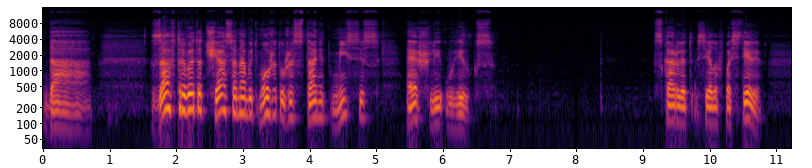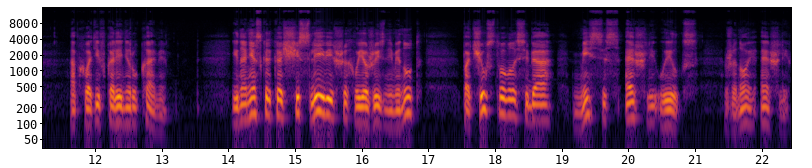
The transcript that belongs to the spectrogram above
Да, завтра в этот час она, быть может, уже станет миссис Эшли Уилкс. Скарлетт села в постели, обхватив колени руками, и на несколько счастливейших в ее жизни минут почувствовала себя миссис Эшли Уилкс, женой Эшли.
